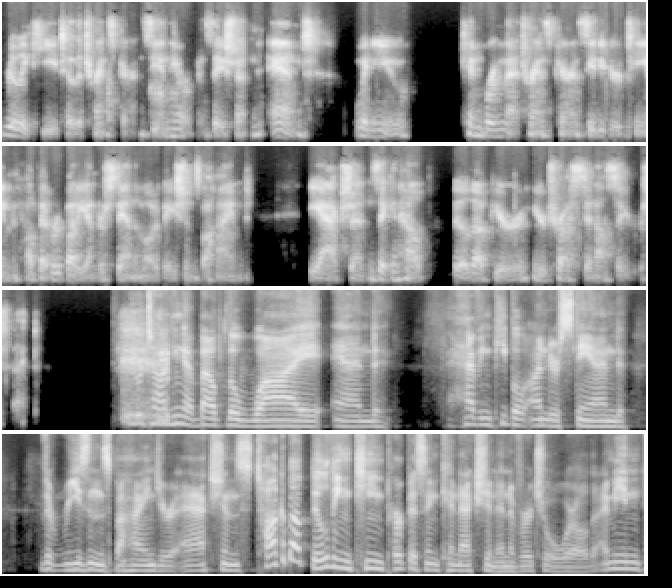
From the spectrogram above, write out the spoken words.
really key to the transparency in the organization. And when you can bring that transparency to your team and help everybody understand the motivations behind the actions It can help build up your your trust and also your respect. We were talking about the why and having people understand the reasons behind your actions. Talk about building team purpose and connection in a virtual world. I mean,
